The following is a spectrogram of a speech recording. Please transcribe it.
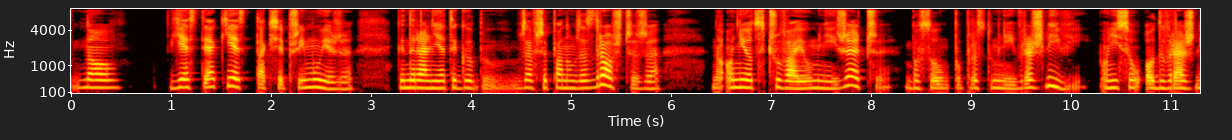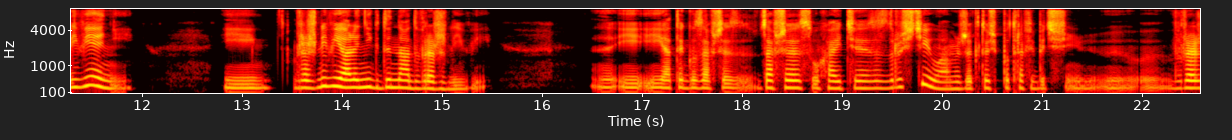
no jest jak jest, tak się przyjmuje, że generalnie ja tego zawsze panom zazdroszczę, że no oni odczuwają mniej rzeczy, bo są po prostu mniej wrażliwi. Oni są odwrażliwieni i wrażliwi, ale nigdy nadwrażliwi. I, I, ja tego zawsze, zawsze, słuchajcie, zazdrościłam, że ktoś potrafi być y, wraż,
